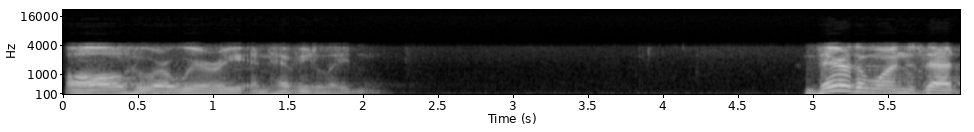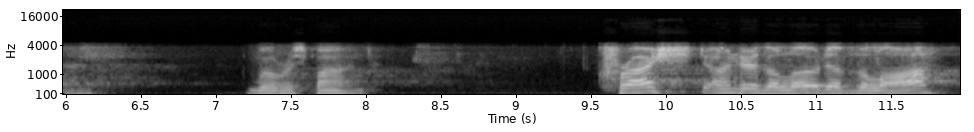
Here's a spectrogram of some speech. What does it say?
all who are weary and heavy laden. They're the ones that will respond. Crushed under the load of the law,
